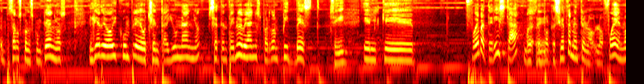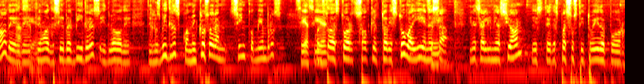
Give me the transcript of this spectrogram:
Empezamos con los cumpleaños. El día de hoy cumple 81 años, 79 años, perdón, Pete Best. Sí. El que fue baterista, porque ciertamente lo, fue, ¿no? De, primero de Silver Beatles y luego de, los Beatles, cuando incluso eran cinco miembros. Sí, así es. Stuart Sutcliffe todavía estuvo ahí en esa en esa alineación, este, después sustituido por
